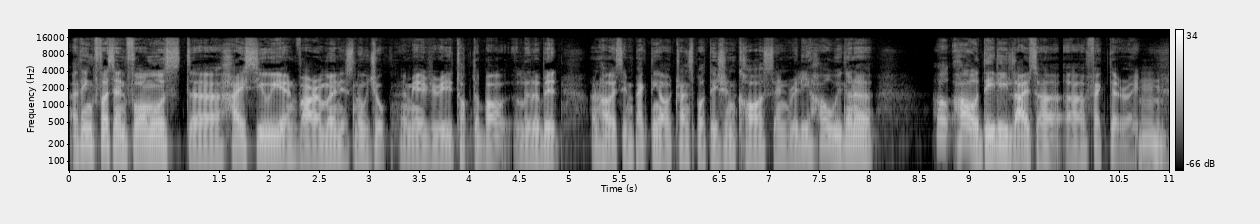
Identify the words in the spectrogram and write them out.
I think first and foremost, the high COE environment is no joke. I mean, if you really talked about a little bit on how it's impacting our transportation costs and really how we're gonna how, how our daily lives are, are affected, right? Mm.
